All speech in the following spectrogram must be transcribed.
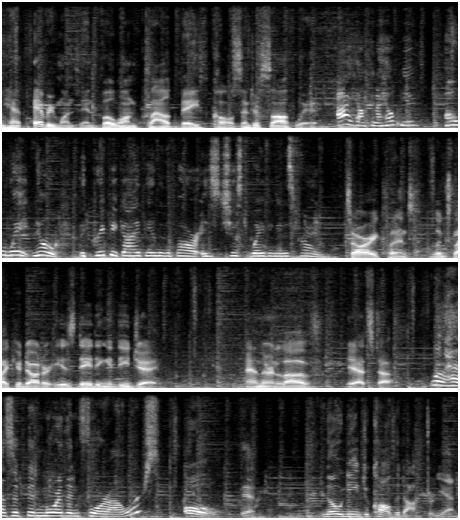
we have everyone's info on cloud-based call center software. Hi, how can I help you? Oh, wait, no. The creepy guy at the end of the bar is just waving at his friend. Sorry, Clint. Looks like your daughter is dating a DJ. And they're in love. Yeah, it's tough. Well, has it been more than four hours? Oh, then no need to call the doctor yet.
